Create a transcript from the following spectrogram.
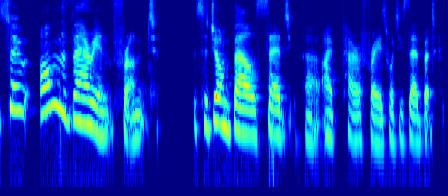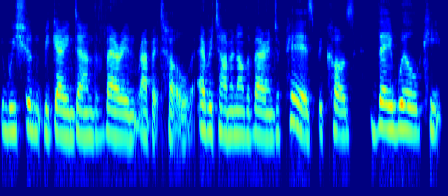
So, on the variant front, Sir John Bell said, uh, I paraphrase what he said, but we shouldn't be going down the variant rabbit hole every time another variant appears because they will keep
